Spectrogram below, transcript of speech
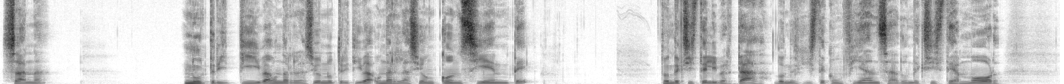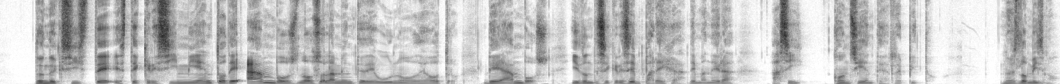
sana nutritiva, una relación nutritiva, una relación consciente, donde existe libertad, donde existe confianza, donde existe amor, donde existe este crecimiento de ambos, no solamente de uno o de otro, de ambos, y donde se crece en pareja de manera así, consciente, repito. No es lo mismo.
